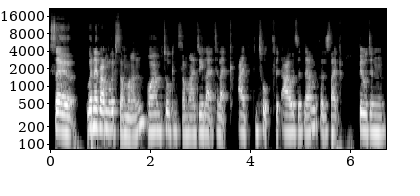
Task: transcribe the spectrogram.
So whenever I'm with someone or I'm talking to someone, I do like to like I can talk for hours with them because it's like building,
